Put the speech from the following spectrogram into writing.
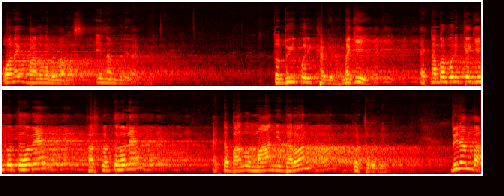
অনেক ভালো ভালো নাম আছে। এই নামগুলি রাখবেন। তো দুই পরীক্ষা গেল। নাকি? এক নম্বর পরীক্ষা কি করতে হবে? পাস করতে হলে একটা ভালো মা নির্ধারণ করতে হবে। দুই নাম্বার,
